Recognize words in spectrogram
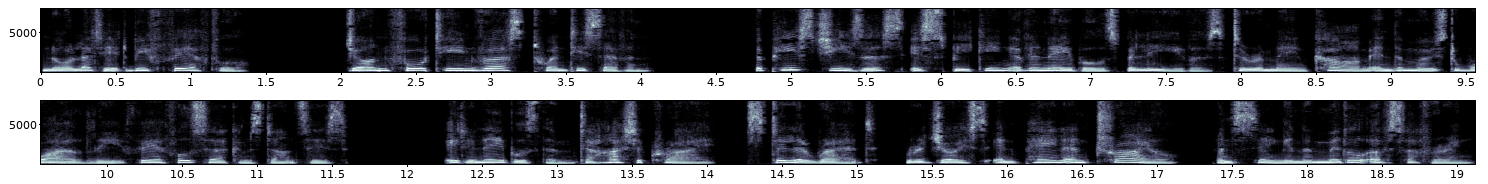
nor let it be fearful. John 14 verse 27. The peace Jesus is speaking of enables believers to remain calm in the most wildly fearful circumstances. It enables them to hush a cry, still a riot, rejoice in pain and trial, and sing in the middle of suffering.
